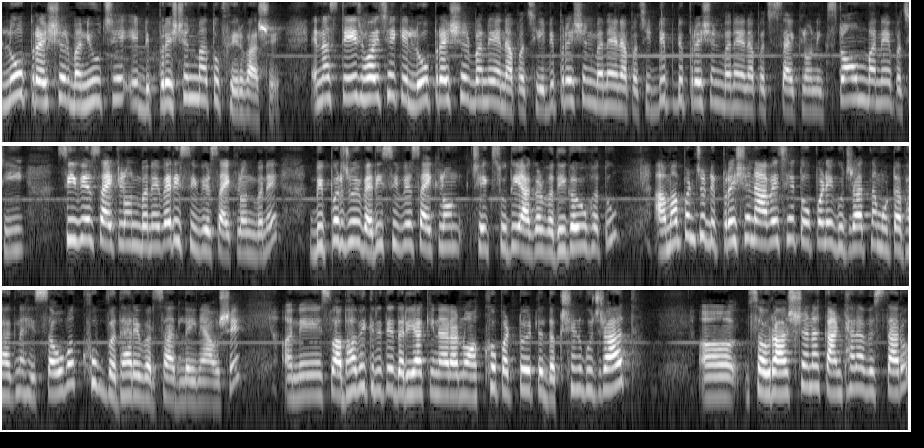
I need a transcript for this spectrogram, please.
લો પ્રેશર બન્યું છે એ ડિપ્રેશનમાં તો ફેરવાશે. એના સ્ટેજ હોય છે કે લો પ્રેશર બને, એના પછી ડિપ્રેશન બને, એના પછી ડીપ ડિપ્રેશન બને, એના પછી સાયક્લોનિક સ્ટોમ બને, પછી સિવિયર સાયક્લોન બને વેરી સિવિયર સાયક્લોન બને. બિપરજોય વેરી સિવિયર સાયક્લોન છેક સુધી આગળ વધી ગયું હતું, આમાં પણ જો ડિપ્રેશન આવે છે તો પણ એ ગુજરાતના મોટાભાગના હિસ્સાઓમાં ખૂબ વધારે વરસાદ લઈને આવશે. અને સ્વાભાવિક રીતે દરિયા કિનારાનો આખો પટ્ટો એટલે દક્ષિણ ગુજરાત સૌરાષ્ટ્રના કાંઠાના વિસ્તારો,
